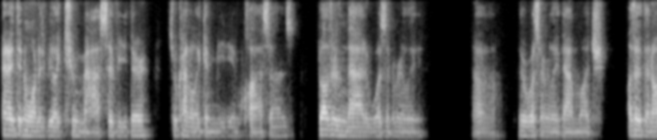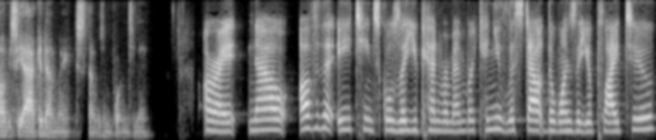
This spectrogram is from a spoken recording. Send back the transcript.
and I didn't want it to be like too massive either. So kind of like a medium class size. But other than that, it wasn't really, uh, there wasn't really that much other than obviously academics. That was important to me. All right. Now, of the 18 schools that you can remember, can you list out the ones that you applied to?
